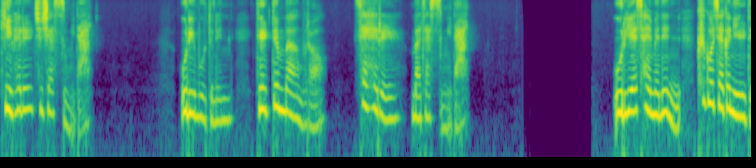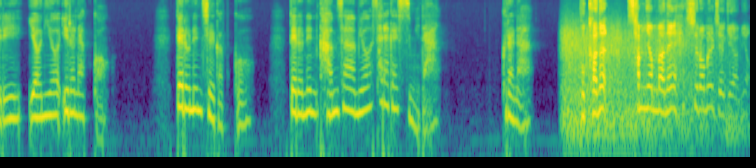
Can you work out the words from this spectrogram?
기회를 주셨습니다. 우리 모두는 들뜬 마음으로 새해를 맞았습니다. 우리의 삶에는 크고 작은 일들이 연이어 일어났고, 때로는 즐겁고, 때로는 감사하며 살아갔습니다. 그러나 북한은 3년 만에 핵실험을 재개하며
